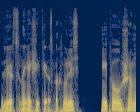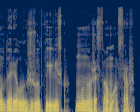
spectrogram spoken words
Дверцы на ящике распахнулись, и по ушам ударил жуткий виск множества монстров.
